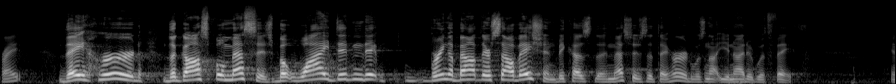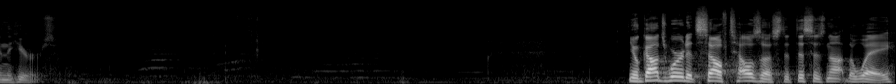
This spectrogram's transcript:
right? They heard the gospel message, but why didn't it bring about their salvation? Because the message that they heard was not united with faith in the hearers. You know, God's word itself tells us that this is not the way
